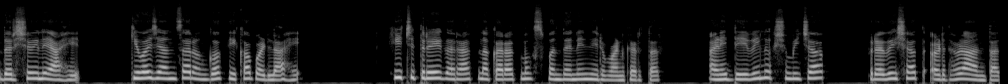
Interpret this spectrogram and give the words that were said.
दर्शविले आहेत किंवा ज्यांचा रंग फिका पडला आहे. ही चित्रे घरात नकारात्मक स्पंदने निर्माण करतात. आणि देवी लक्ष्मीच्या प्रवेशात अडथळा आणतात.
